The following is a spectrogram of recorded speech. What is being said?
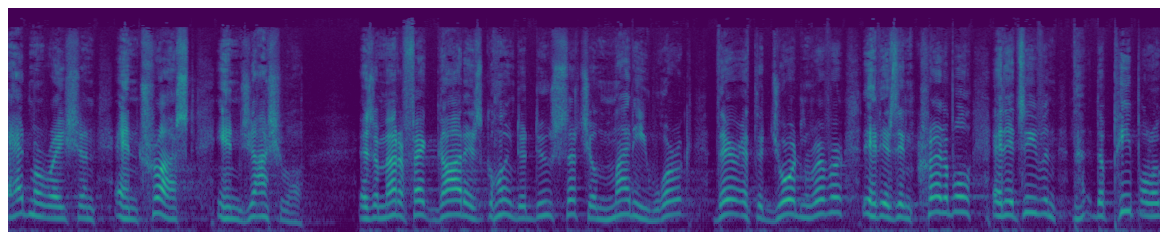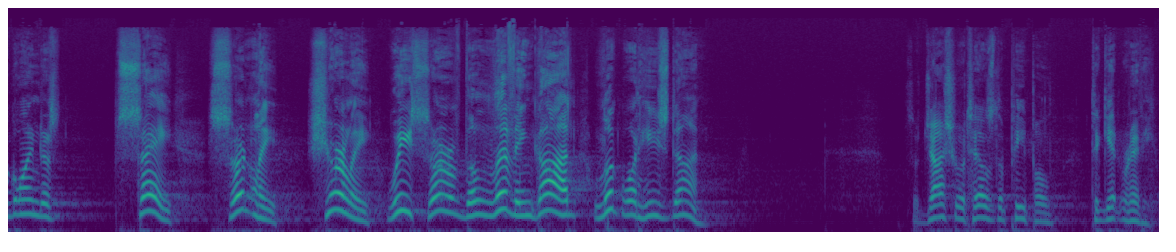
admiration and trust in Joshua. As a matter of fact, God is going to do such a mighty work there at the Jordan River. It is incredible, and it's even, the people are going to say, certainly, surely, we serve the living God. Look what he's done. So Joshua tells the people to get ready.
